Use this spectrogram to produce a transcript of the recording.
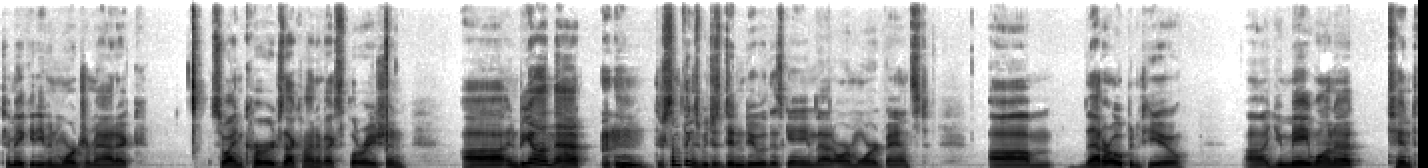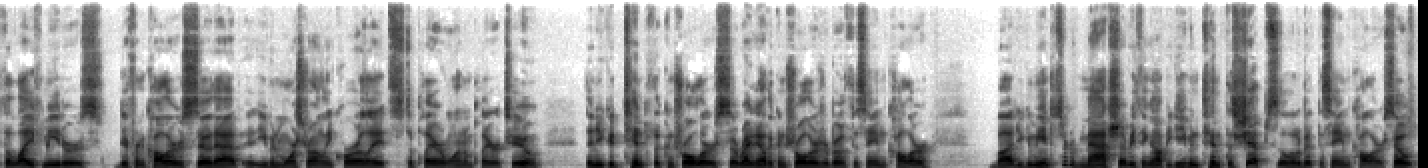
to make it even more dramatic. So I encourage that kind of exploration. Uh, and beyond that, there's some things we just didn't do with this game that are more advanced, um, that are open to you. Uh, you may want to tint the life meters different colors so that it even more strongly correlates to player one and player two. Then you could tint the controllers. So right now the controllers are both the same color, but you can begin to sort of match everything up. You can even tint the ships a little bit the same color. So,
